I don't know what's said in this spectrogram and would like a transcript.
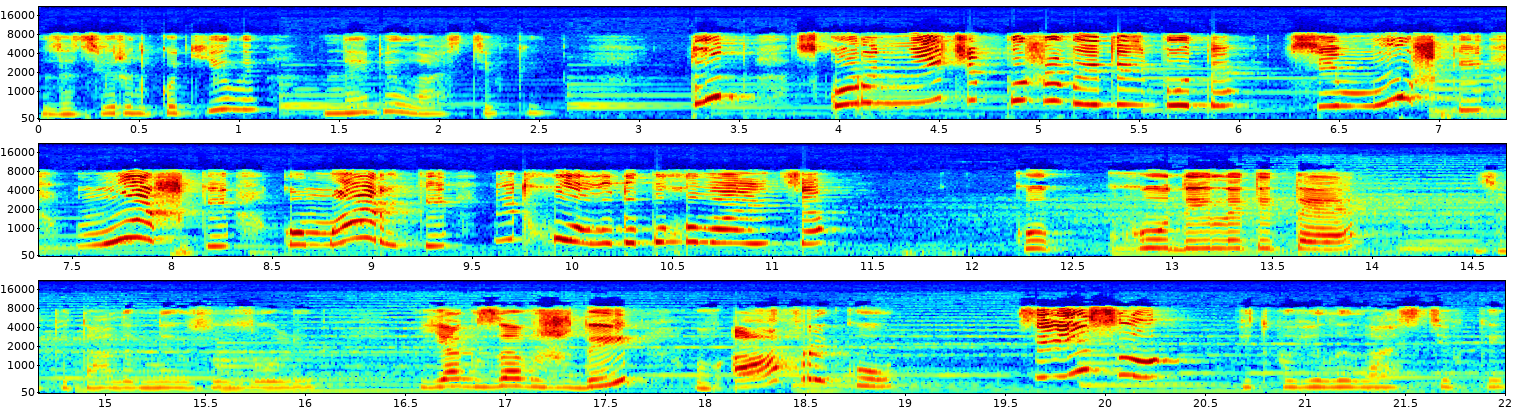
зацвіринкотіли в небі ластівки. Тут скоро нічим поживитись буде. Всі мушки, мошки, комарики від холоду поховаються. Ку- куди летите? запитали в них зозулі. Як завжди, в Африку. Звісно, відповіли ластівки.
